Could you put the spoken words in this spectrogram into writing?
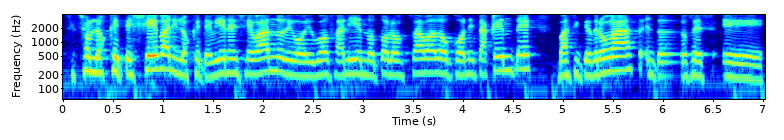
son los que te llevan y los que te vienen llevando, digo, y vos saliendo todos los sábados con esa gente, vas y te drogas, entonces... Eh,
